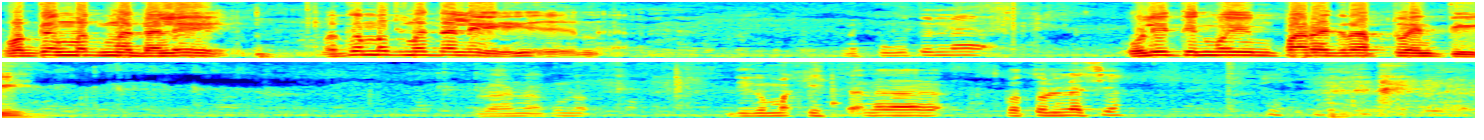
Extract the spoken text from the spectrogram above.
Huwag kang magmadali. Huwag kang magmadali. Naputol na Ulitin mo yung paragraph 20. wala na ako na, hindi ko makita na putol na siya.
